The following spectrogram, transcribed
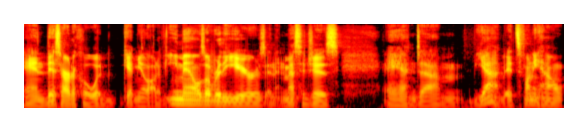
And this article would get me a lot of emails over the years and then messages. And um, yeah, it's funny how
